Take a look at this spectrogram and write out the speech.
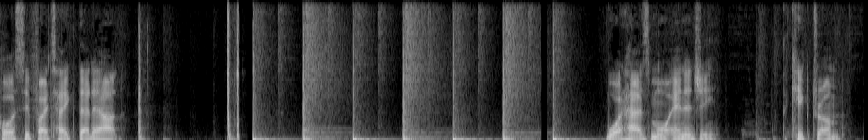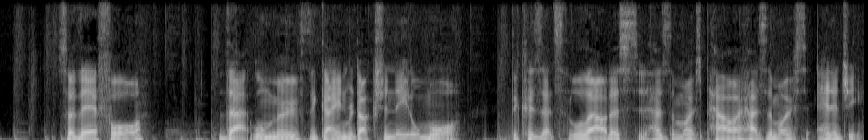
Course, if I take that out, what has more energy? The kick drum. So therefore, that will move the gain reduction needle more because that's the loudest, it has the most power, has the most energy.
